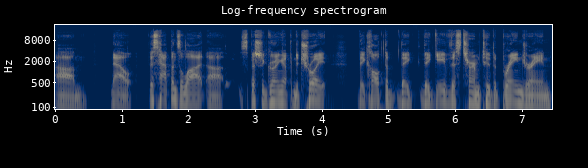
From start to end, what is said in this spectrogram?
Um, now, this happens a lot, uh, especially growing up in Detroit. They call it the they they gave this term to the brain drain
